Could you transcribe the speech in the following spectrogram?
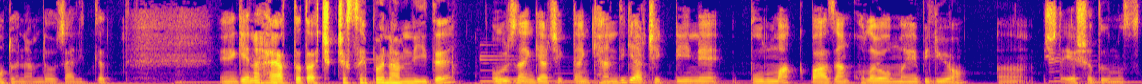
o dönemde özellikle. E, genel hayatta da açıkçası hep önemliydi. O yüzden gerçekten kendi gerçekliğini bulmak bazen kolay olmayabiliyor. E, işte yaşadığımız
